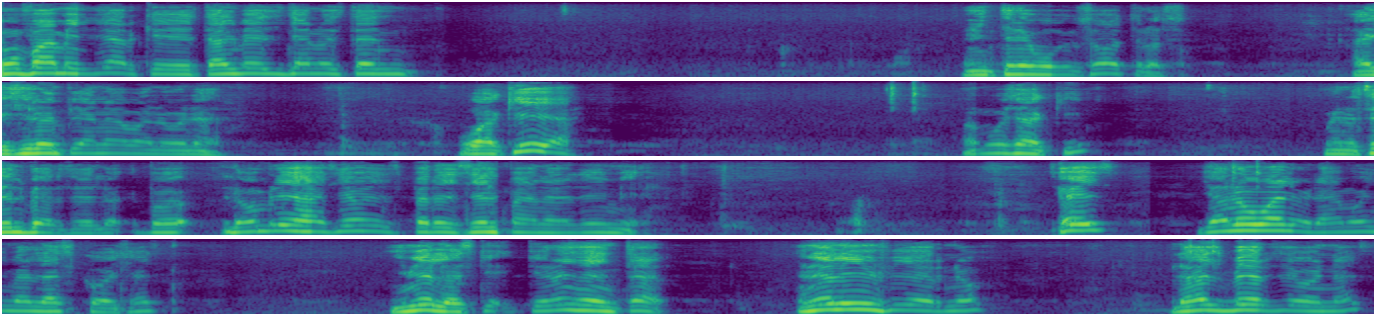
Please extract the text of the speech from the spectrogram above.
Un familiar que tal vez ya no está entre vosotros. Ahí sí lo empiezan a valorar. O aquí ya. Vamos aquí. Bueno, es el verso. El, hombre desgraciado desprecia el panal de. Entonces, ya no valoramos más las cosas. Y mira, los que quiero entrar. En el infierno, las personas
